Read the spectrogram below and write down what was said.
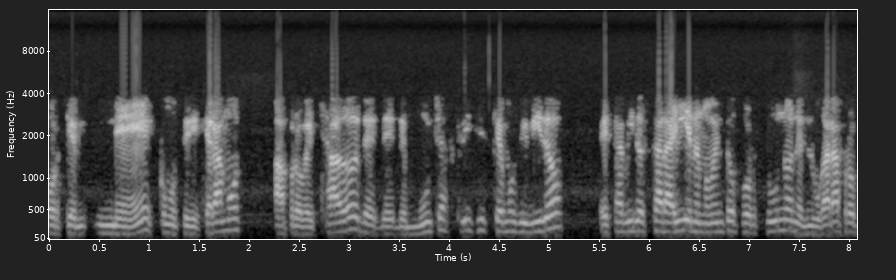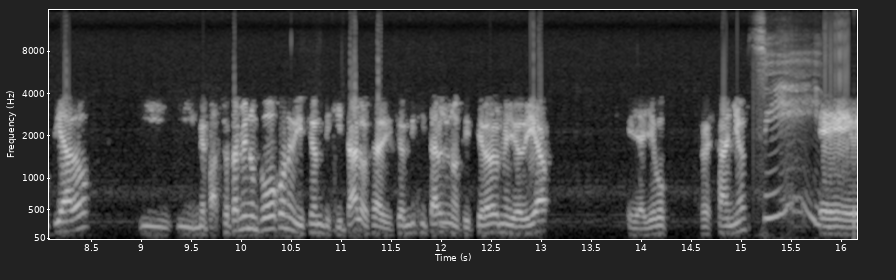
porque me he, como si dijéramos, aprovechado de, de- de muchas crisis que hemos vivido. He sabido estar ahí en el momento oportuno, en el lugar apropiado. Y, y me pasó también un poco con edición digital. O sea, edición digital, el noticiero del mediodía, que ya llevo tres años. sí. Eh,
